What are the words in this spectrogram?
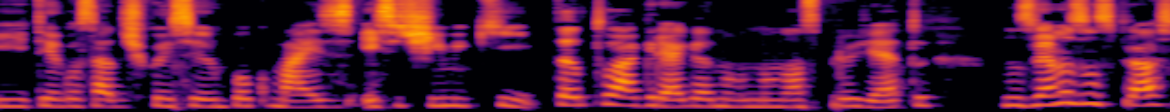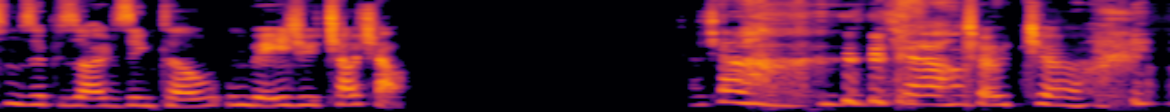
e tenha gostado de conhecer um pouco mais esse time que tanto agrega no, no nosso projeto. Nos vemos nos próximos episódios, então. Um beijo e tchau, tchau. Tchau, tchau. Tchau! Tchau, tchau.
